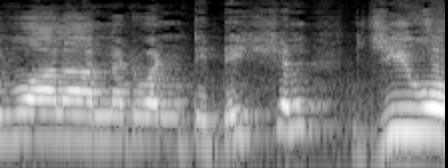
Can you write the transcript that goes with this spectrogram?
ఇవ్వాలా అన్నటువంటి డెసిషన్ జీవో.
